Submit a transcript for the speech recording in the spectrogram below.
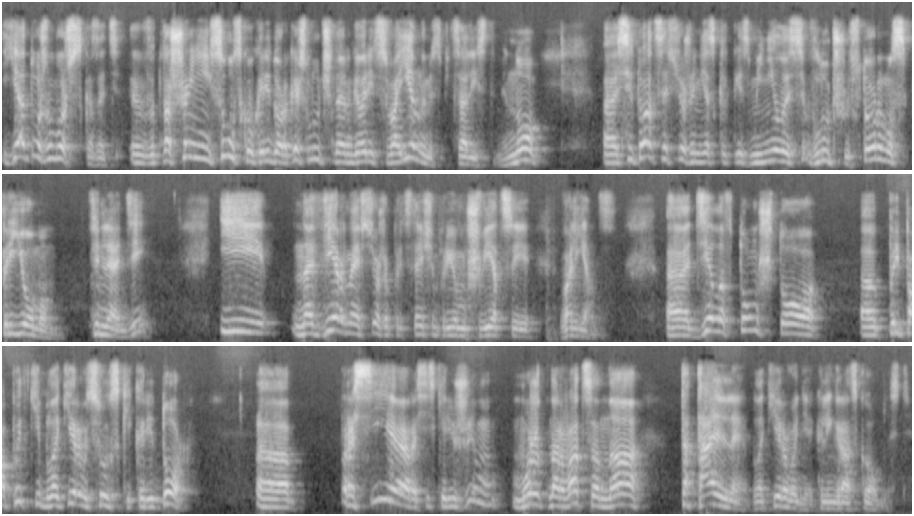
я должен больше сказать. В отношении Саулского коридора, конечно, лучше, наверное, говорить с военными специалистами, но э, ситуация все же несколько изменилась в лучшую сторону с приемом Финляндии и, наверное, все же предстоящим приемом Швеции в Альянс. Э, дело в том, что э, при попытке блокировать Саулский коридор э, Россия, российский режим может нарваться на тотальное блокирование Калининградской области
